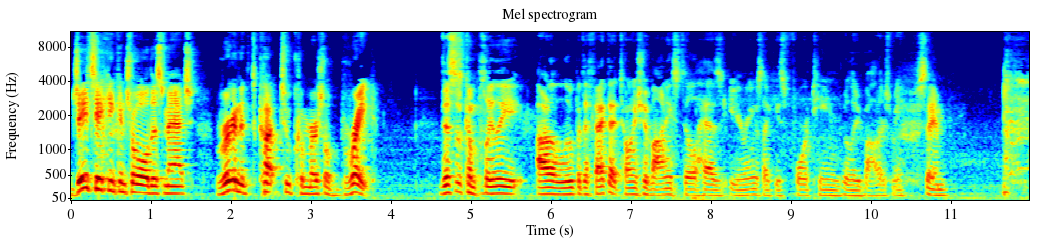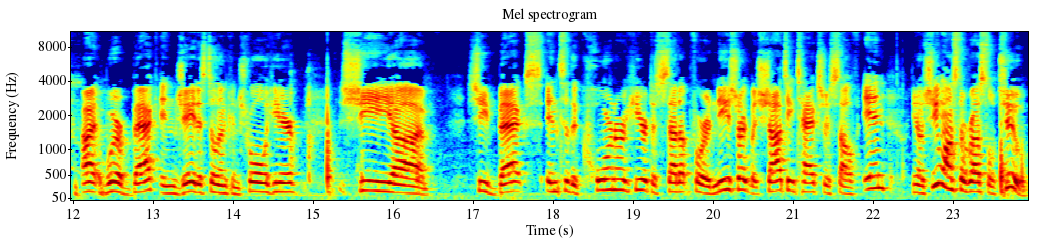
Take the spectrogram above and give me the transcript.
Jade taking control of this match. We're going to cut to commercial break. This is completely out of the loop, but the fact that Tony Schiavone still has earrings like he's 14 really bothers me. Same. All right, we're back, and Jade is still in control here. She uh, she backs into the corner here to set up for a knee strike, but Shotzi tags herself in. You know she wants to wrestle too,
